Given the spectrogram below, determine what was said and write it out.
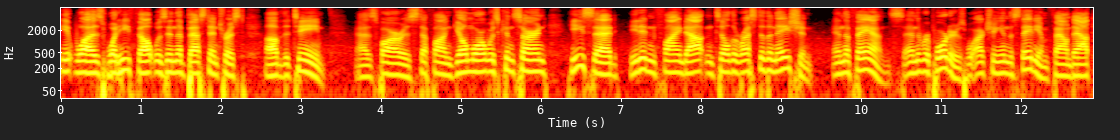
It was what he felt was in the best interest of the team. As far as Stephon Gilmore was concerned, he said he didn't find out until the rest of the nation and the fans and the reporters watching in the stadium found out,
